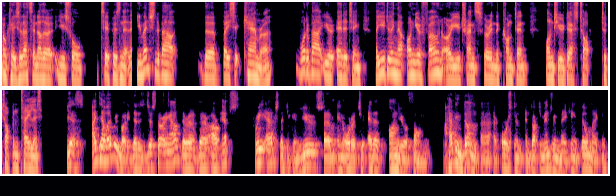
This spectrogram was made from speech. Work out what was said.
Okay, so that's another useful tip, isn't it? You mentioned about the basic camera. What about your editing? Are you doing that on your phone or are you transferring the content onto your desktop to top and tail it? Yes, I tell everybody that is just starting out. There are there are apps, free apps that you can use um, in order to edit on your phone. Having done uh, a course in, in, documentary making, filmmaking,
